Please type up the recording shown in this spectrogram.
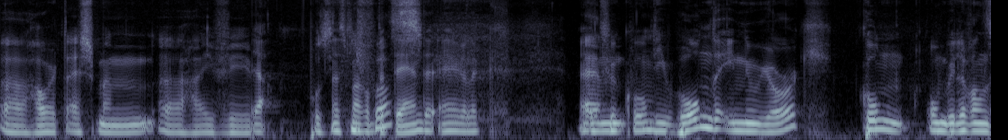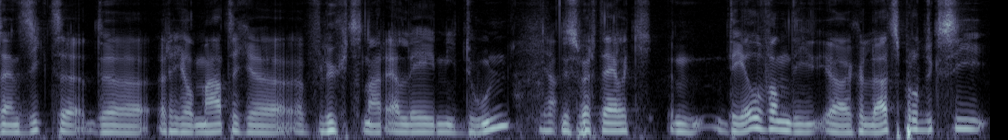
eh, Howard Ashman eh, HIV Ja, Dat positief is maar op was. het einde eigenlijk En uitgekomen. die woonde in New York, kon omwille van zijn ziekte de regelmatige vlucht naar LA niet doen. Ja. Dus werd eigenlijk een deel van die eh, geluidsproductie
